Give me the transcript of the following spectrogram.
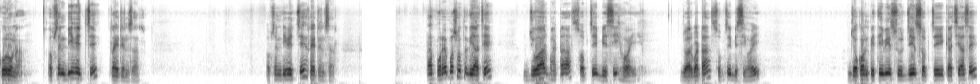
করোনা অপশন ডি হচ্ছে রাইট অ্যান্সার অপশন ডি হচ্ছে রাইট অ্যান্সার তারপরের প্রশ্নতে দেওয়া আছে জোয়ার ভাটা সবচেয়ে বেশি হয়। জোয়ার ভাটা সবচেয়ে বেশি হয়। যখন পৃথিবীর সূর্যের সবচেয়ে কাছে আসে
